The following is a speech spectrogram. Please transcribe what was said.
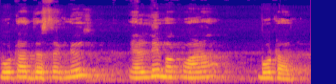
Botad Dastak news, L D Makwana, Botad.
